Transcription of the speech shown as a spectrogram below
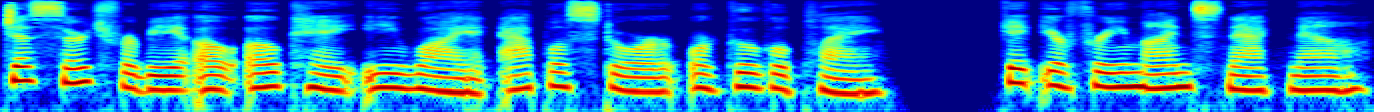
Just search for BOOKEY at Apple Store or Google Play. Get your free mind snack now.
